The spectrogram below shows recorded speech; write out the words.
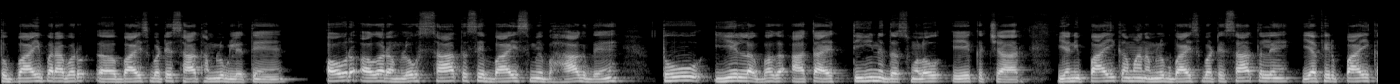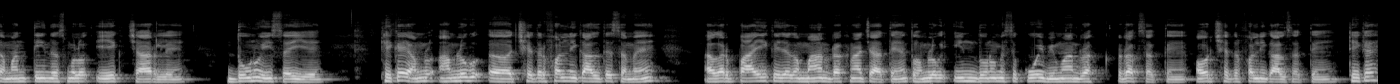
तो बाई बराबर बाईस बटे सात हम लोग लेते हैं। और अगर हम लोग सात से बाईस में भाग दें तो ये लगभग आता है तीन दशमलव एक चार, यानी पाई का मान हम लोग बाईस बटे सात लें या फिर पाई का मान तीन दशमलव एक चार लें। दोनों ही सही है। ठीक है, हम हम लोग क्षेत्रफल निकालते समय अगर पाई की जगह मान रखना चाहते हैं तो हम लोग इन दोनों में से कोई भी मान रख रख सकते हैं और क्षेत्रफल निकाल सकते हैं। ठीक है?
